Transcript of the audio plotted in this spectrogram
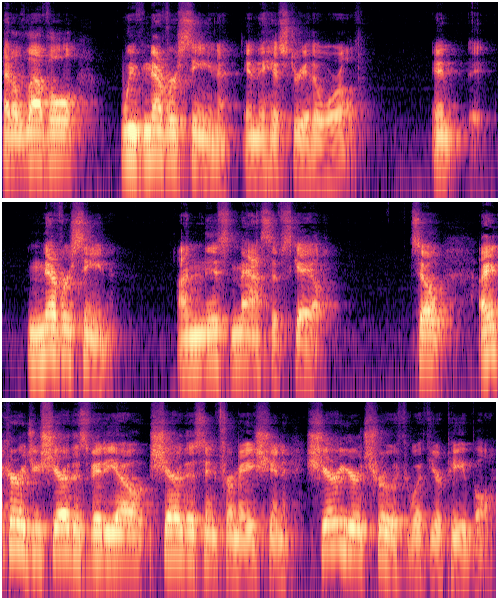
at a level we've never seen in the history of the world. And eh, never seen on this massive scale. So I encourage you share this video, share this information, share your truth with your people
